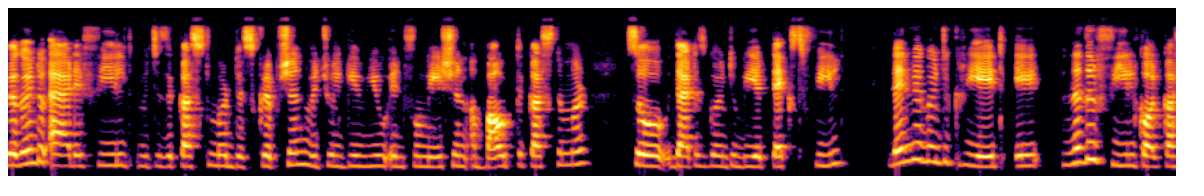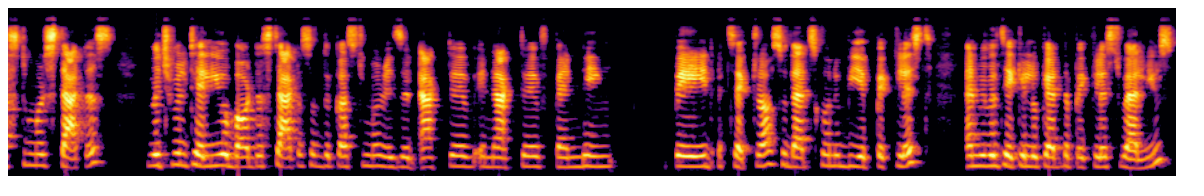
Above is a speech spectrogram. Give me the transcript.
We're going to add a field which is a customer description, which will give you information about the customer. So that is going to be a text field. Then we're going to create a, another field called customer status, which will tell you about the status of the customer. Is it active, inactive, pending, paid, etc. So that's going to be a pick list and we will take a look at the pick list values.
